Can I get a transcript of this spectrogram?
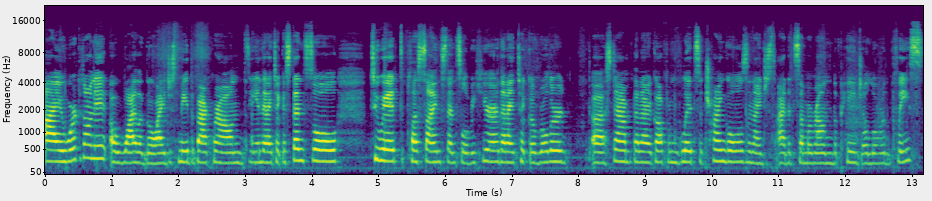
I worked on it a while ago. I just made the background and then I took a stencil to it, plus sign stencil over here. Then I took a roller uh, stamp that I got from Glitz, the triangles, and I just added some around the page all over the place.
